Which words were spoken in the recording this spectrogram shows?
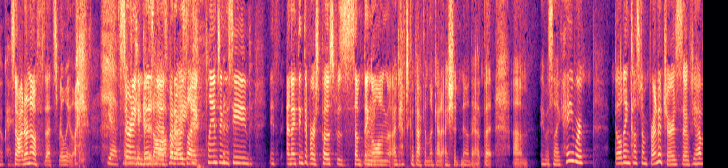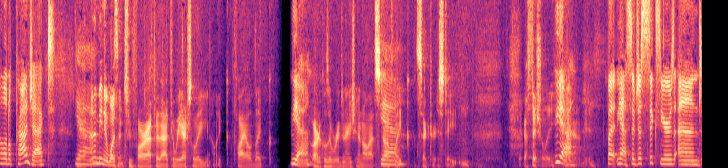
Okay. So I don't know if that's really like Yes, starting a business, off, but it was like planting the seed. If and I think the first post was something Right. along. The, I'd have to go back and look at it. I should know that, but um, it was like, hey, we're building custom furniture. So if you have a little project, yeah. and I mean, it wasn't too far after that that we actually, you know, like filed like yeah, articles of origination and all that stuff, Yeah. like Secretary of State and like, officially. Yeah. I mean, But yeah, so just six years and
